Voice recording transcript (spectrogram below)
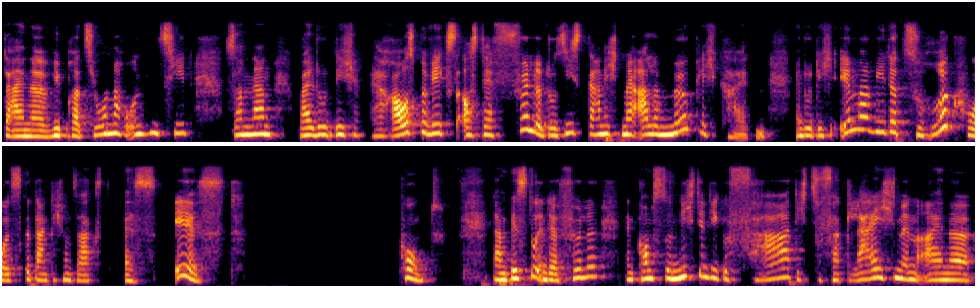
deine Vibration nach unten zieht, sondern weil du dich herausbewegst aus der Fülle. Du siehst gar nicht mehr alle Möglichkeiten. Wenn du dich immer wieder zurückholst gedanklich und sagst, es ist, Punkt. Dann bist du in der Fülle, dann kommst du nicht in die Gefahr, dich zu vergleichen in eine,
